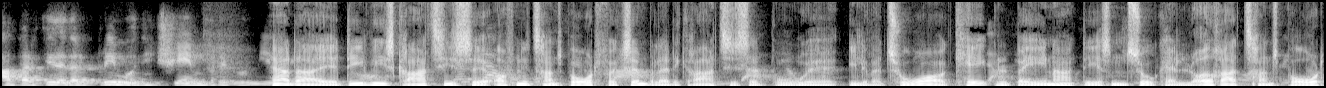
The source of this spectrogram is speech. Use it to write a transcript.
a partire dal 1 dicembre 2000. Her er der øh, delvis gratis offentlig transport. For eksempel er det gratis at bruge elevatorer og kabelbaner. Det er sådan en såkaldt lodret transport.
